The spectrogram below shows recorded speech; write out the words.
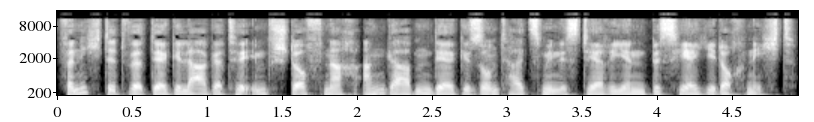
Vernichtet wird der gelagerte Impfstoff nach Angaben der Gesundheitsministerien bisher jedoch nicht.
